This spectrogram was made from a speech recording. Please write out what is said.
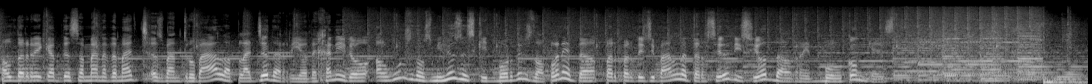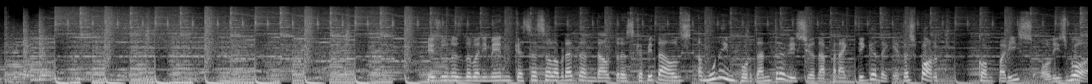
El darrer cap de setmana de maig es van trobar a la platja de Rio de Janeiro alguns dels millors skateboarders del planeta per participar en la tercera edició del Red Bull Conquest. És un esdeveniment que s'ha celebrat en d'altres capitals amb una important tradició de pràctica d'aquest esport, com París o Lisboa.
